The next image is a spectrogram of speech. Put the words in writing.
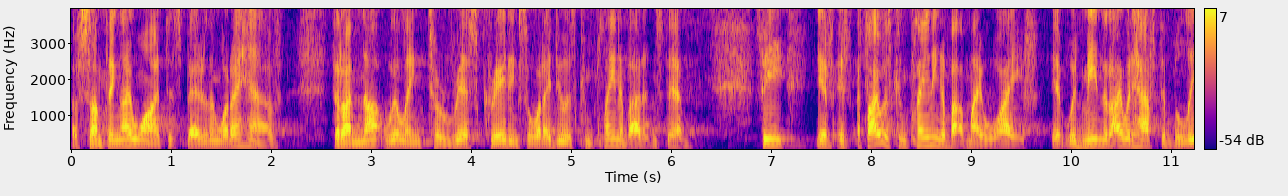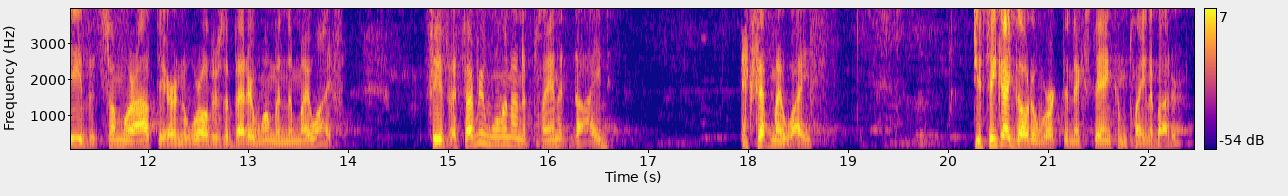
of something I want that's better than what I have that I'm not willing to risk creating. So, what I do is complain about it instead. See, if, if, if, I was complaining about my wife, it would mean that I would have to believe that somewhere out there in the world there's a better woman than my wife. See, if, if every woman on the planet died, except my wife, do you think I'd go to work the next day and complain about her?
